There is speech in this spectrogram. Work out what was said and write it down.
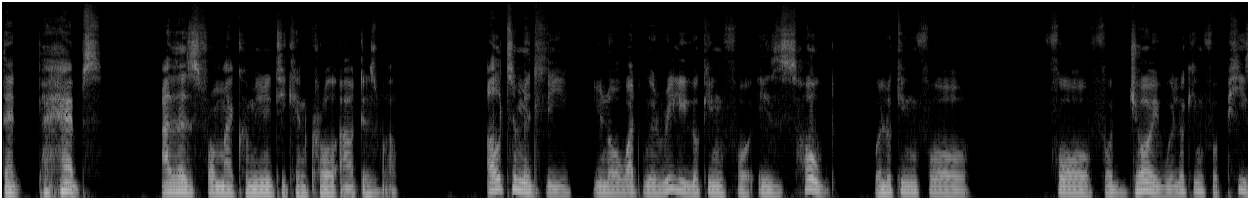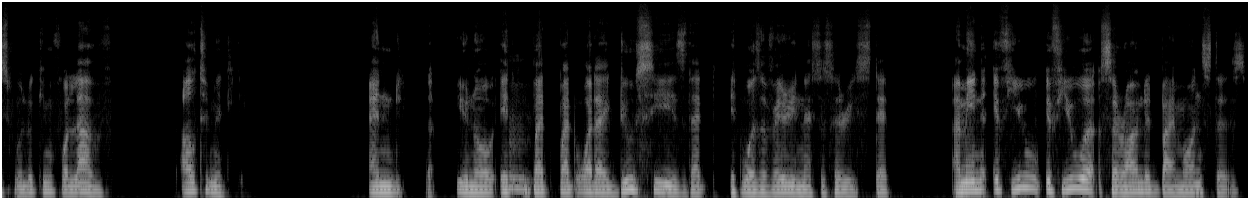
that perhaps others from my community can crawl out as well. Ultimately, you know, what we're really looking for is hope. We're looking for for for joy, we're looking for peace, we're looking for love ultimately. And you know it mm. but but what i do see is that it was a very necessary step i mean if you if you were surrounded by monsters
